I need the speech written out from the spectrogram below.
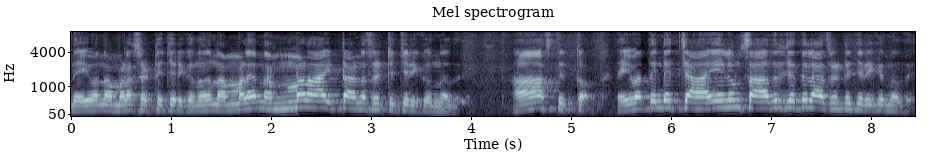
ദൈവം നമ്മളെ സൃഷ്ടിച്ചിരിക്കുന്നത്. നമ്മളെ നമ്മളായിട്ടാണ് സൃഷ്ടിച്ചിരിക്കുന്നത്. ആ അസ്തിത്വം ദൈവത്തിന്റെ ചായലും സാദൃശ്യത്തിൽ ആശ്രയിച്ചിരിക്കുന്നത്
